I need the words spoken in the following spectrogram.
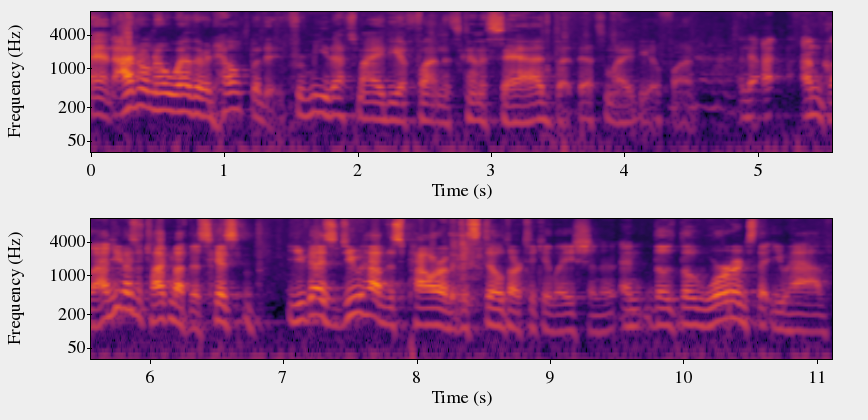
And I don't know whether it helped, but it, for me, that's my idea of fun. It's kind of sad, but that's my idea of fun. And I, am glad you guys are talking about this because you guys do have this power of distilled articulation, and, and the, the words that you have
